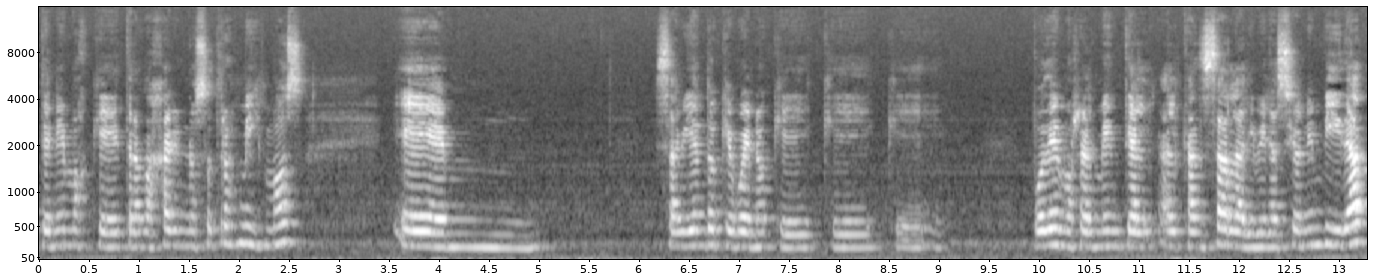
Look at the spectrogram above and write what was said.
tenemos que trabajar en nosotros mismos, em, sabiendo que bueno, que, podemos realmente alcanzar la liberación en vida,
